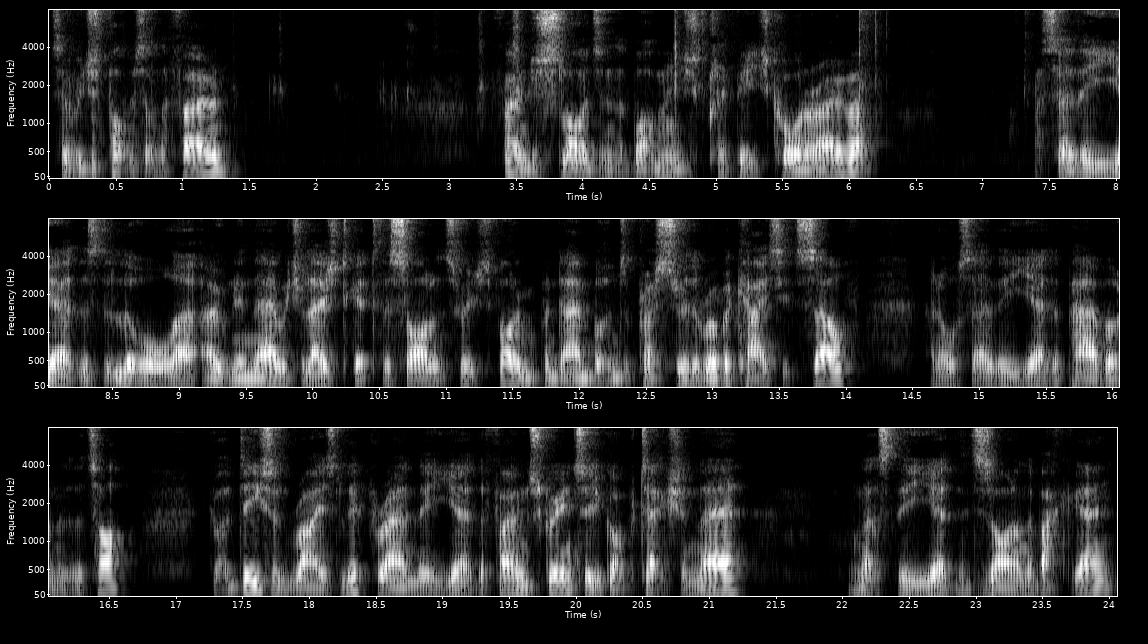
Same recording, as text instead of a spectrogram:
So if we just pop this on the phone, phone just slides in at the bottom, and you just clip each corner over. So the uh, there's the little uh, opening there which allows you to get to the silent switch. The volume up and down buttons are pressed through the rubber case itself and also the uh, the power button at the top. Got a decent raised lip around the uh, the phone screen so you've got protection there. And that's the uh, the design on the back again.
